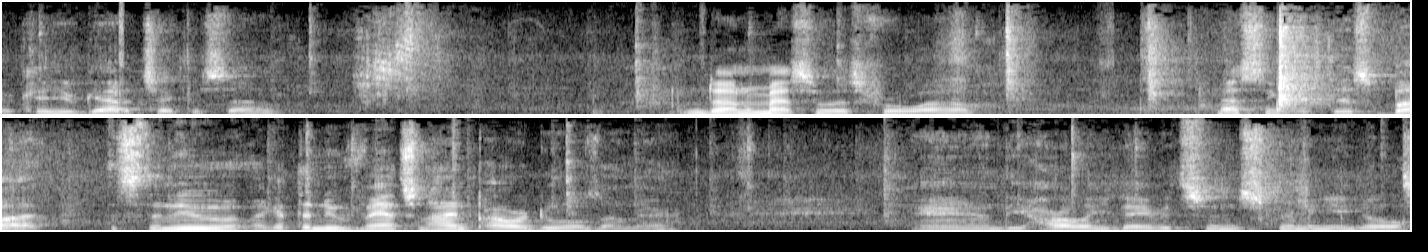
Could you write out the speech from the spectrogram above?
Okay, you've got to check this out. I'm done messing with this for a while. Messing with this, but it's the new, I got the new Vance and Hines Power Duals on there. And the Harley Davidson Screamin' Eagle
